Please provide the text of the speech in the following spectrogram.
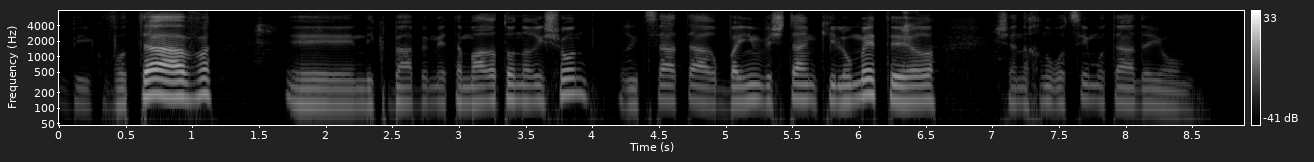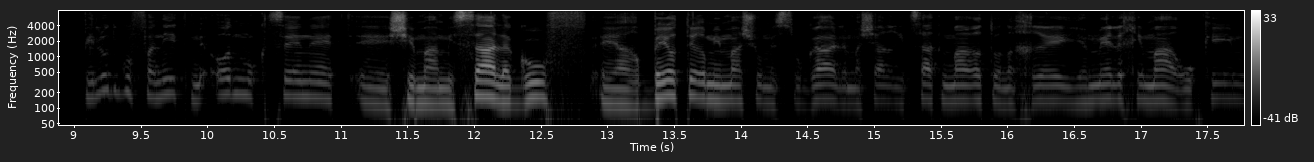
בעקבותיו אה, נקבע באמת המרתון הראשון, ריצת ה-42 קילומטר, שאנחנו רוצים אותה עד היום. פעילות גופנית מאוד מוקצנת אה, שמעמיסה על הגוף אה, הרבה יותר ממה שהוא מסוגל, למשל ריצת מרתון אחרי ימי לחימה ארוכים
